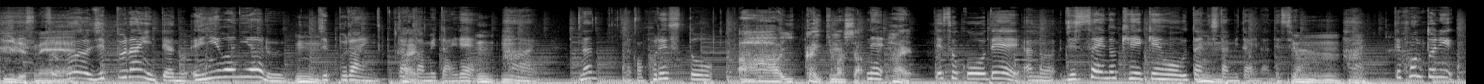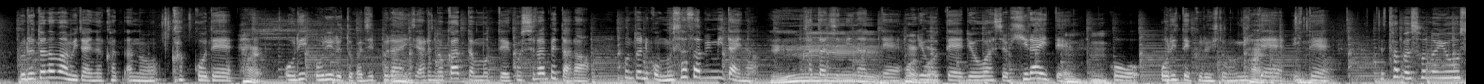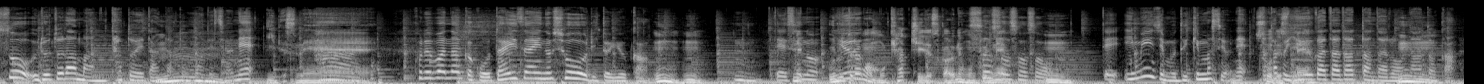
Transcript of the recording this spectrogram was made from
いいですそうねジップラインってあの恵庭にあるうん。ジップラインだったみたいで、はい。うんうん。はい。なんなんかフォレスト。ああ一回行きました。ね。はい。でそこであの実際の経験を歌にしたみたいなんですよ。はい、で本当にウルトラマンみたいなかあの格好ではい。降り降りるとかジップラインであるのかって思ってこう調べたら本当にこうムササビみたいな形になって両手両足を開いてこう降りてくる人も見はい。ていて。で多分その様子をウルトラマンに例えたんだと思うんですよね。いいですね。はい。これはなんかこう題材の勝利というか、うんうんうん、でそねの、ウルトラマンもキャッチーですからね本当にね。そうそうそうそう、ん。でイメージもできますよね。そうですね。多分夕方だったんだろうなとか、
